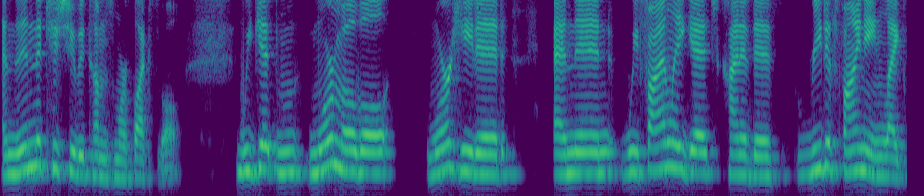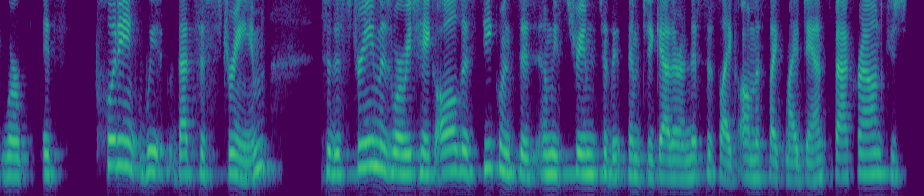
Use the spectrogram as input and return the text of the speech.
and then the tissue becomes more flexible. We get more mobile, more heated, and then we finally get kind of this redefining like we're it's putting we that's a stream So the stream is where we take all the sequences and we stream to the, them together. And this is like almost like my dance background. Because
